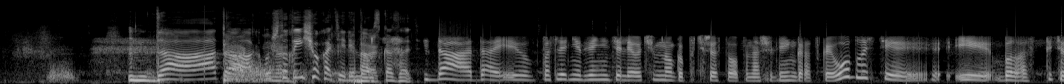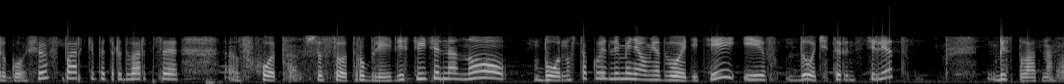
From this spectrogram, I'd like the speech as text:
Да, так, так. Вы что-то еще хотели нам сказать? Да, да, и в последние две недели я очень много путешествовала по нашей Ленинградской области, и была в Петергофе в парке Петродворце, вход 600 рублей, действительно, но бонус такой для меня, у меня двое детей, и до 14 лет бесплатно.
